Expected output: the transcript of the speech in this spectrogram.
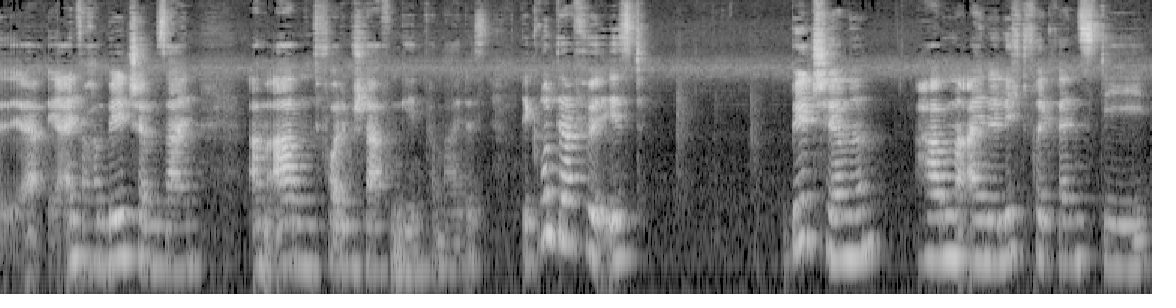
äh, einfach am Bildschirm sein am Abend vor dem Schlafengehen vermeidest. Der Grund dafür ist, Bildschirme haben eine Lichtfrequenz, die,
